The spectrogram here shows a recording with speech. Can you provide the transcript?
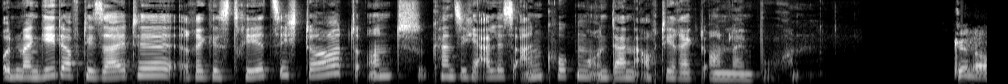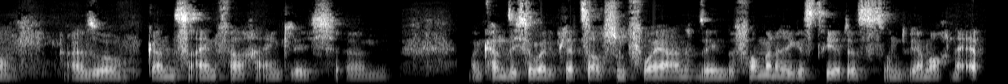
Und man geht auf die Seite, registriert sich dort und kann sich alles angucken und dann auch direkt online buchen. Genau, also ganz einfach eigentlich. Ähm, man kann sich sogar die Plätze auch schon vorher ansehen, bevor man registriert ist. Und wir haben auch eine App,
